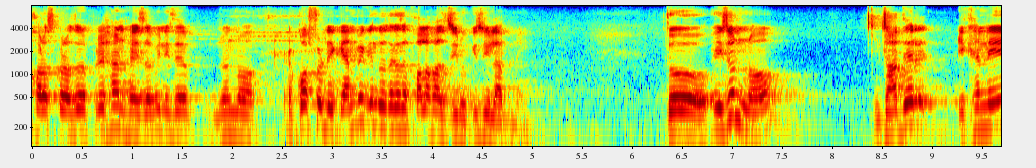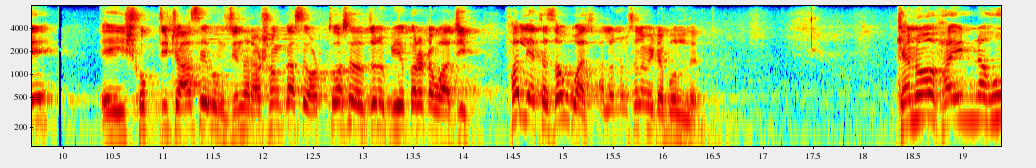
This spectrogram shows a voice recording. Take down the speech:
খরচ করার জন্য প্রেশান হয়ে যাবে, নিজের জন্য একটা কষ্ট ডেকে আনবে, কিন্তু দেখা যাচ্ছে ফলাফল জিরো কিছুই লাভ নেই। তো এই জন্য যাদের এখানে এই শক্তিটা আছে এবং জেনার আশঙ্কা আছে, অর্থ আছে, তাদের জন্য বিয়ে করাটা ওয়াজিব। ফলে এত জাওয়াজ আল্লাহ নবী সাল্লাম এটা বললেন। কেন? ফাইন্নাহু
